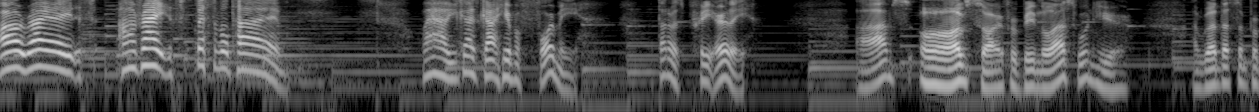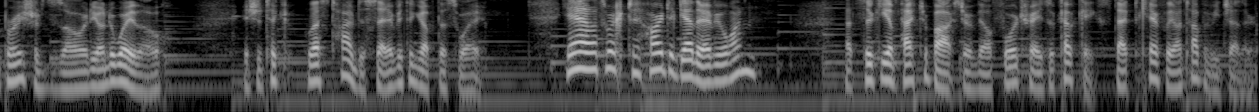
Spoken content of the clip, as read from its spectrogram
All right, it's all right. It's festival time. Wow, you guys got here before me. I thought it was pretty early. I'm so oh, I'm sorry for being the last one here. I'm glad that some preparations is already underway, though. It should take less time to set everything up this way. Yeah, let's work hard together, everyone. Natsuki unpacked her box to reveal four trays of cupcakes stacked carefully on top of each other.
